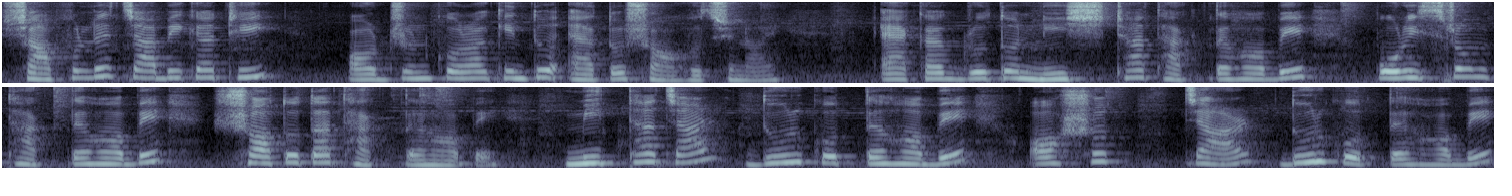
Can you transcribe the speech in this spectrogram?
সাফল্যের চাবিকাঠি অর্জন করা কিন্তু এত সহজ নয়। একাগ্রত, নিষ্ঠা থাকতে হবে, পরিশ্রম থাকতে হবে, সততা থাকতে হবে। মিথ্যাচার দূর করতে হবে, অসৎচার দূর করতে হবে,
